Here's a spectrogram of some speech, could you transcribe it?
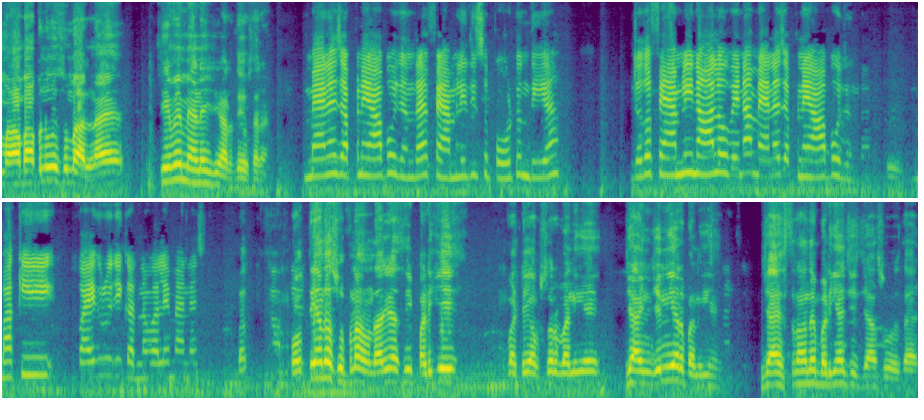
ਮਾਪੇ ਨੂੰ ਵੀ ਸੰਭਾਲਣਾ ਹੈ। ਕਿਵੇਂ ਮੈਨੇਜ ਕਰਦੇ ਹੋ ਸਰ? ਮੈਨੇਜ ਆਪਣੇ ਆਪ ਹੋ ਜਾਂਦਾ ਹੈ ਫੈਮਿਲੀ ਦੀ ਸਪੋਰਟ ਹੁੰਦੀ ਆ। ਜਦੋਂ ਫੈਮਿਲੀ ਨਾਲ ਹੋਵੇ ਨਾ ਮੈਨੇਜ ਆਪਣੇ ਆਪ ਹੋ ਜਾਂਦਾ। ਬਾਕੀ ਵਾਹਿਗੁਰੂ ਜੀ ਕਰਨ ਵਾਲੇ ਮੈਨੇਜ। ਬਹੁਤਿਆਂ ਦਾ ਸੁਪਨਾ ਹੁੰਦਾ ਕਿ ਅਸੀਂ ਪੜ੍ਹੀਏ ਵੱਡੇ ਅਫਸਰ ਬਣੀਏ ਜਾਂ ਇੰਜੀਨੀਅਰ ਬਣੀਏ। ਜਾਂ ਇਸ ਤਰ੍ਹਾਂ ਦੇ ਬੜੀਆਂ ਚੀਜ਼ਾਂ ਸੋਚਦਾ ਹੈ।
